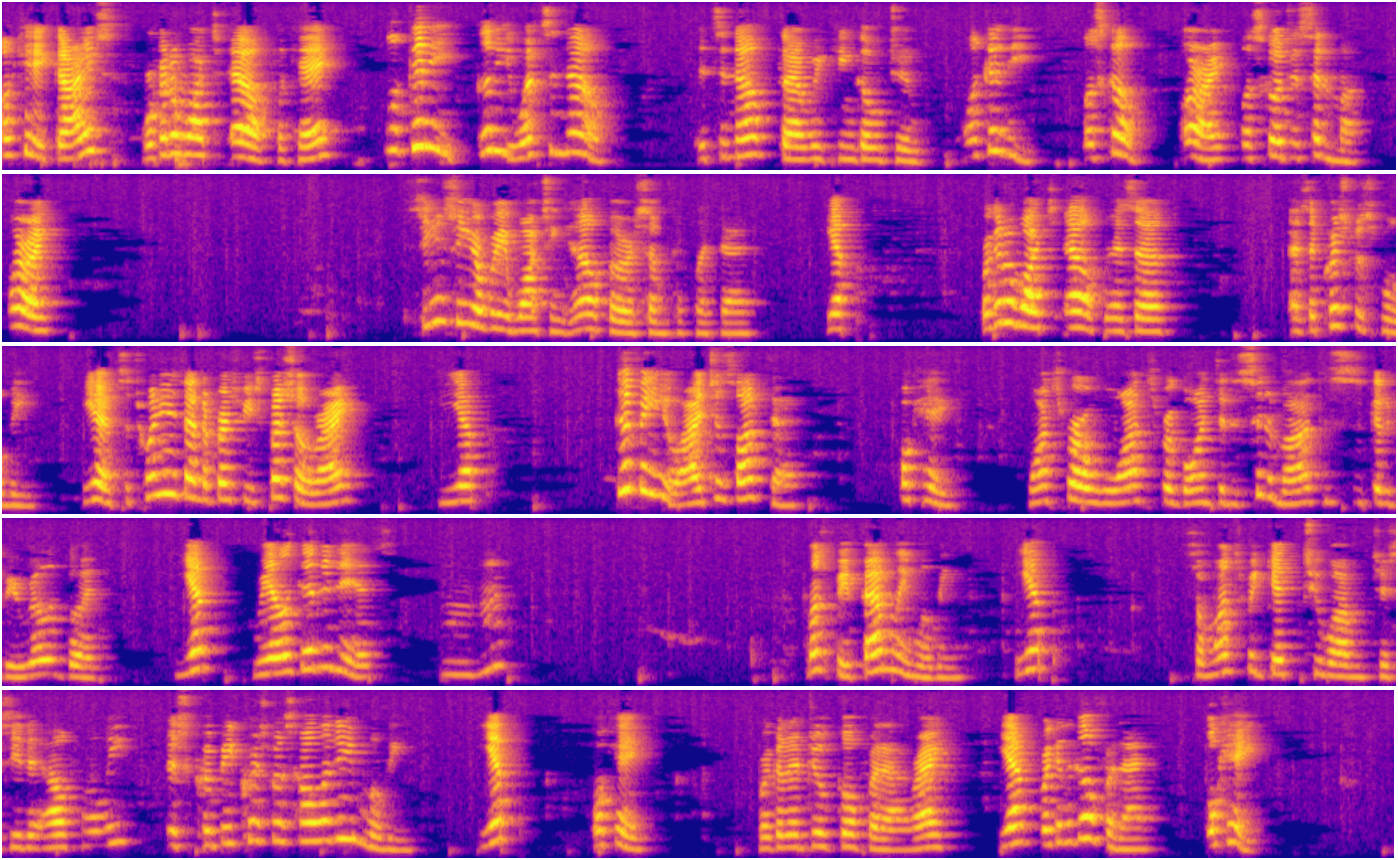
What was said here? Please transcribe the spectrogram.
Okay, guys, we're gonna watch Elf, okay? Look, goody, goody, what's an elf? It's an elf that we can go to. Look, goody, let's go. Alright, let's go to the cinema. Alright. Like you're watching Elf or something like that. Yep. We're gonna watch Elf as a as a Christmas movie. Yeah, it's a 20th anniversary special, right? Yep. Good for you. I just like that. Okay. Once we're once we're going to the cinema, this is gonna be really good. Yep, real good it is. Mm-hmm. Must be family movie. Yep. So once we get to um to see the Elf movie, this could be Christmas holiday movie. Yep. Okay. We're gonna do go for that, right? Yep, we're gonna go for that. Okay.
